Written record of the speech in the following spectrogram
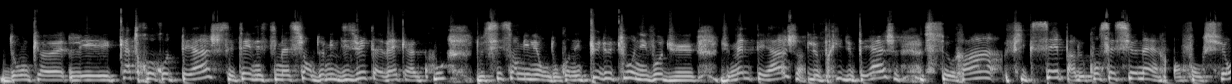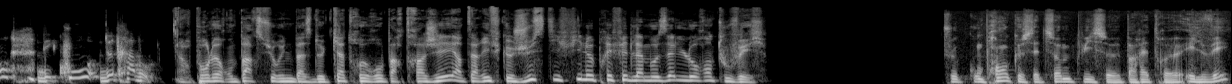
Donc, euh, les 4 euros de péage, c'était une estimation en 2018 avec un coût de 600 millions. Donc, on n'est plus du tout au niveau du, du même péage. Le prix du péage sera fixé par le concessionnaire en fonction des coûts de travaux. Alors, pour l'heure, on part sur une base de 4 euros par trajet, un tarif que justifie le préfet de la Moselle, Laurent Touvet. Je comprends que cette somme puisse paraître élevée,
